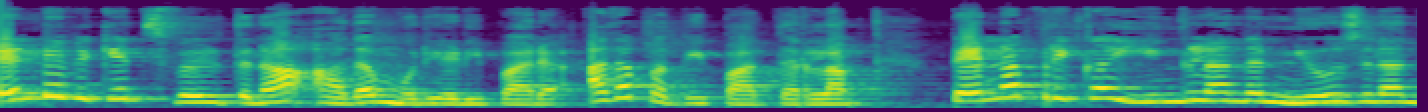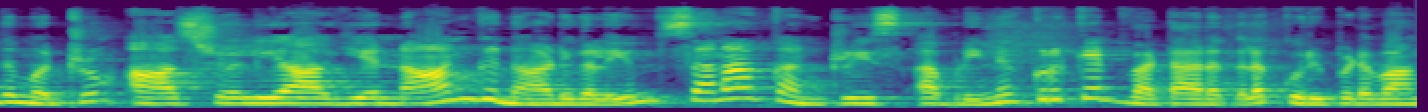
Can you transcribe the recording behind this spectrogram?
ரெண்டு விக்கெட்ஸ் வீழ்த்தினா அதை முறியடிப்பாரு. அதை பத்தி பாத்திரலாம். தென்னாப்பிரிக்கா இங்கிலாந்து நியூசிலாந்து மற்றும் ஆஸ்திரேலியா ஆகிய நான்கு நாடுகளையும் சனா கண்ட்ரீஸ் அப்படின்னு கிரிக்கெட் வட்டாரத்துல குறிப்பிடுவாங்க.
